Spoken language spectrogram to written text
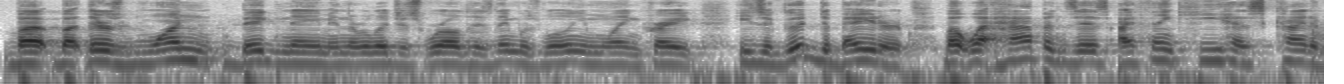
But, but there's one big name in the religious world. His name was William Lane Craig. He's a good debater, but what happens is I think he has kind of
